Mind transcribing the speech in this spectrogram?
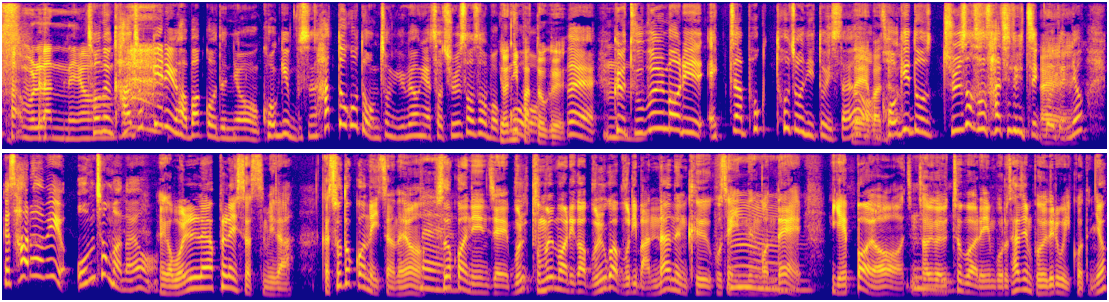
몰랐네요. 저는 가족끼리 가봤거든요. 거기 무슨 핫도그도 엄청 유명해서 줄 서서 먹고. 연잎 핫도그. 네. 음. 그리고 두불머리 액자 폭토존이 또 있어요. 네, 맞아요. 거기도 줄 서서 사진을 찍거든요. 그러니까 사람이 엄청 많아요. 그러니까 원래 핫플레이스였습니다. 그러니까 수도권에 있잖아요. 네. 수도권이 이제 물, 두물머리가 물과 물이 만나는 그 곳에 있는 음. 건데 예뻐요. 지금 저희가 음. 유튜브와 레인보로 사진 보여드리고 있거든요.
